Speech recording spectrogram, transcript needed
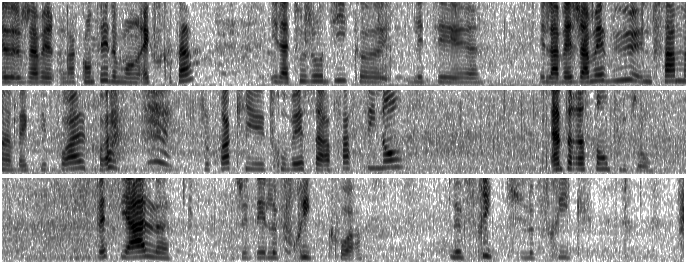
Euh, j'avais raconté de mon ex-copain. Il a toujours dit qu'il était, il n'avait jamais vu une femme avec des poils, quoi. Je crois qu'il trouvait ça fascinant, intéressant plutôt, spécial. J'étais le fric, quoi. Le fric. Le fric.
